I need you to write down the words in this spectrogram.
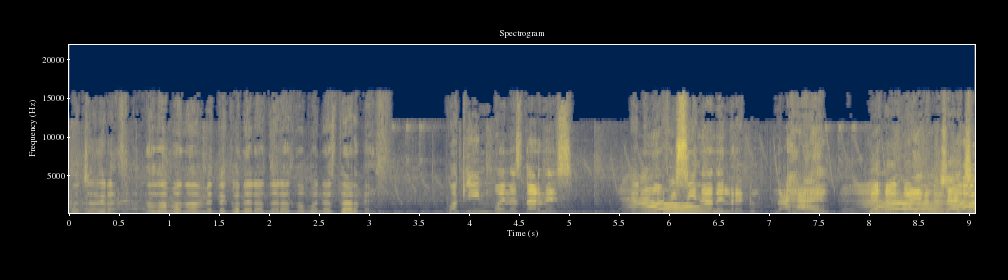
Muchas gracias. Nos vemos nuevamente con Erasmo Erasmo. Buenas tardes. Joaquín, buenas tardes. En una oficina del reclu... ¡Ay, muchachos!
